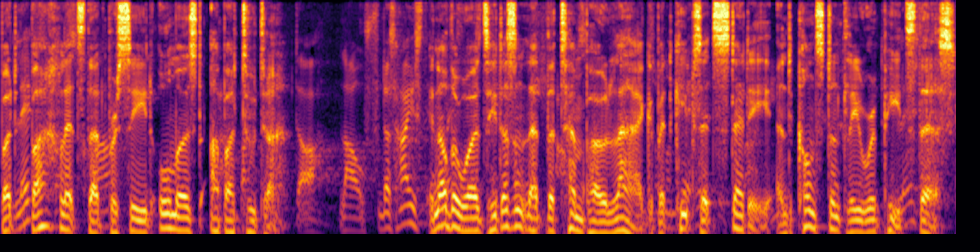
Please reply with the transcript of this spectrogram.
But Bach lets that proceed almost a battuta. In other words, he doesn't let the tempo lag, but keeps it steady and constantly repeats this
